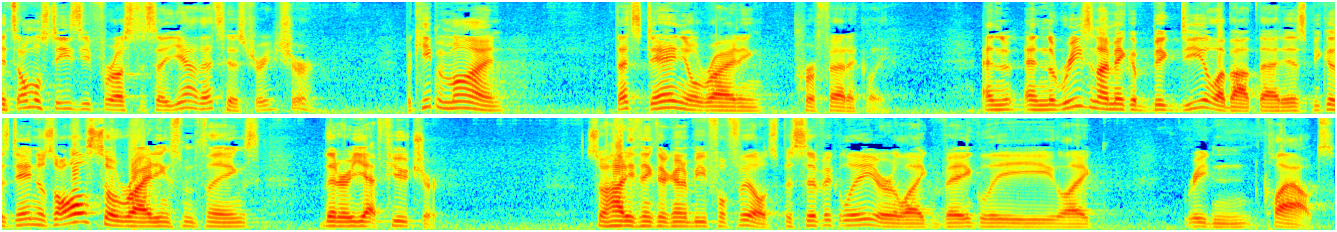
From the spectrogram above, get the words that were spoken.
it's almost easy for us to say, yeah, that's history, sure. But keep in mind, that's Daniel writing prophetically. And, and the reason I make a big deal about that is because Daniel's also writing some things that are yet future. So, how do you think they're going to be fulfilled? Specifically, or like vaguely, like reading clouds?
